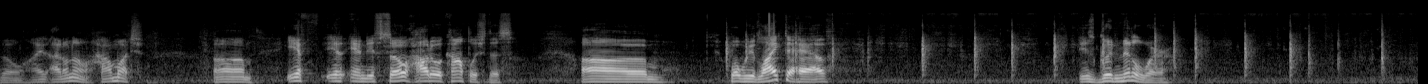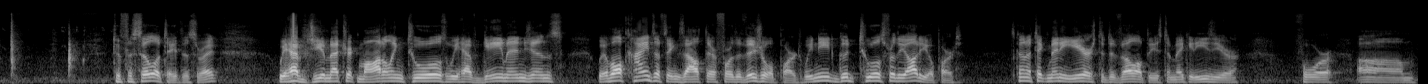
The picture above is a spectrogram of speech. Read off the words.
So, I, I don't know how much. Um, if, if, and if so, how to accomplish this? Um, what we'd like to have is good middleware to facilitate this, right? We have geometric modeling tools, we have game engines, we have all kinds of things out there for the visual part. We need good tools for the audio part. It's going to take many years to develop these to make it easier for um,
